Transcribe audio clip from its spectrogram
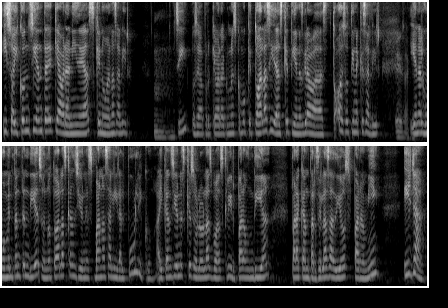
Y soy consciente de que habrán ideas que no van a salir. Mm, ¿Sí? O sea, porque ahora no es como que todas las ideas que tienes grabadas, todo eso tiene que salir. exacto. Y en algún momento entendí eso, no todas las canciones van a salir al público. Hay canciones que solo las voy a escribir para un día, para cantárselas a Dios, para mí, y ya,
